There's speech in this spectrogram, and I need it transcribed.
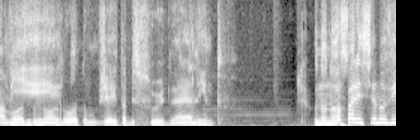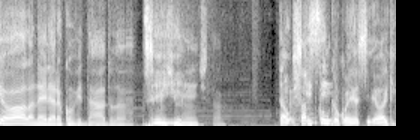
a, voz do. Nonô de um jeito absurdo. Era lindo. O Nonô aparecia no Viola, né? Ele era convidado lá Sim. recentemente e tal. Então, sabe como que eu conheci? Olha que,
